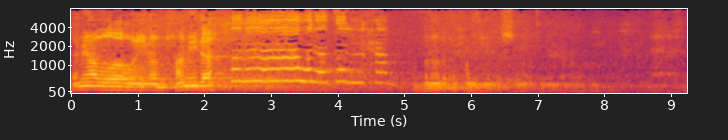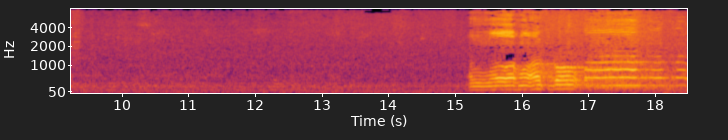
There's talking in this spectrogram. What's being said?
سمع الله لمن حمده. ربنا ولك الحمد. ربنا لك الحمد. الله أكبر. الله أكبر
